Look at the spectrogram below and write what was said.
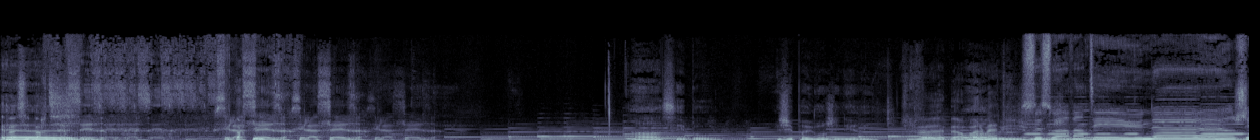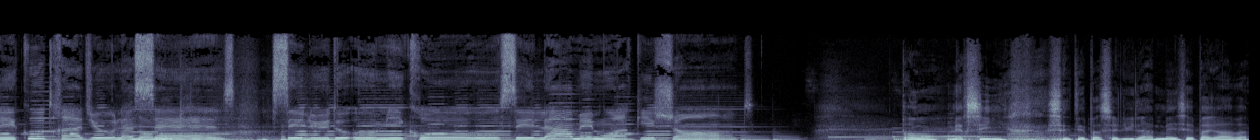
Eh ben, c'est parti. Euh, 16. C'est la parti. 16, c'est la 16, c'est la 16. Ah, c'est beau. J'ai pas eu mon générique. Tu le veux Eh ben, on va Ah le mettre. oui, Ce soir générique. 21h, j'écoute Radio La Non, 16. C'est Ludo au micro, c'est la mémoire qui chante. Bon, merci. C'était pas celui-là, mais c'est pas grave.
